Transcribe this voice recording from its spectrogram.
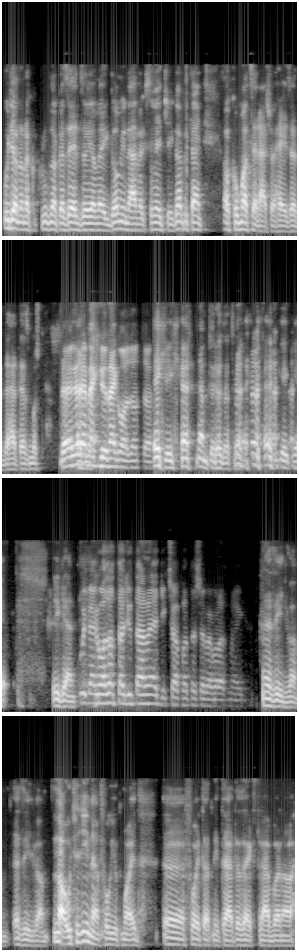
ugyanannak a klubnak az edzője, amelyik dominál, meg szövetségi kapitány, akkor macerás a helyzet, de hát ez most... De ő remekül megoldotta. Igen, nem törődött vele. Igen. Igen. Úgy megoldotta, hogy utána egyik csapata sem maradt meg. Ez így van, ez így van. Na, úgyhogy innen fogjuk majd ö, folytatni, tehát az extrában a,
